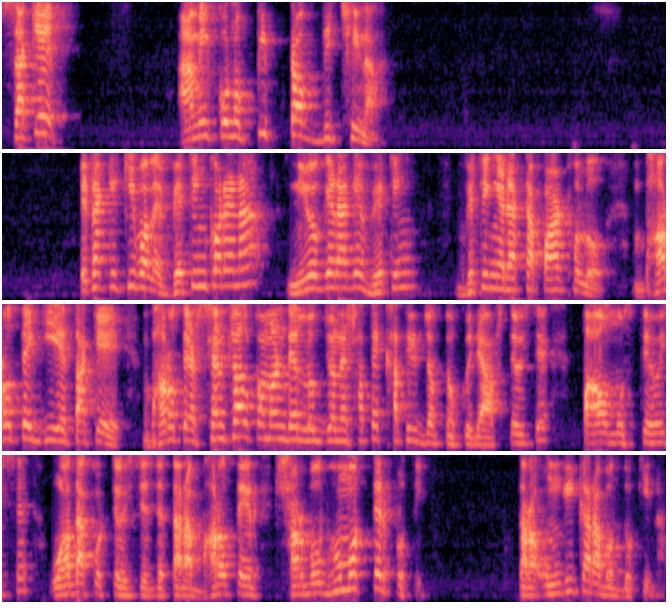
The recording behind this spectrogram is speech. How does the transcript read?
সাকিব, আমি কোনো পিপটক দিচ্ছি না। এটাকে কি বলে? ভেটিং করে না? নিয়োগের আগে ভেটিং? ভেটিং এর একটা পার্ট হলো, ভারতে গিয়ে তাকে ভারতের সেন্ট্রাল কমান্ডের লোকজনের সাথে খাতির যত্ন করে আসতে হয়েছে, পাও মুছতে হয়েছে, ওয়াদা করতে হয়েছে যে তারা ভারতের সার্বভৌমত্বের প্রতি তারা অঙ্গীকারাবদ্ধ কিনা?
